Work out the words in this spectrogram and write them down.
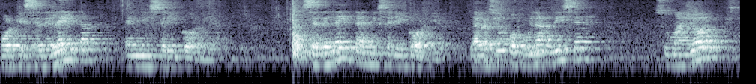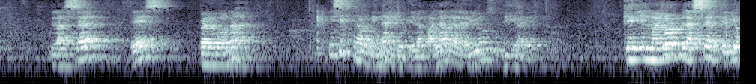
porque se deleita en misericordia. Se deleita en misericordia. La versión popular dice, su mayor placer es perdonar. Es extraordinario que la palabra de Dios diga esto. Que el mayor placer que Dios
